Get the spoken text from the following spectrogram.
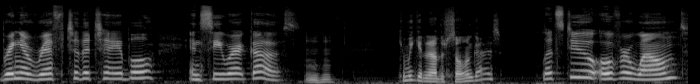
Bring a riff to the table and see where it goes. Mm-hmm. Can we get another song, guys? Let's do Overwhelmed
